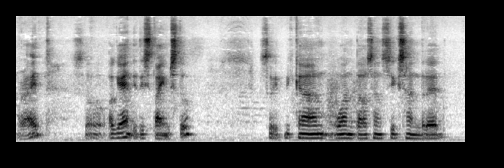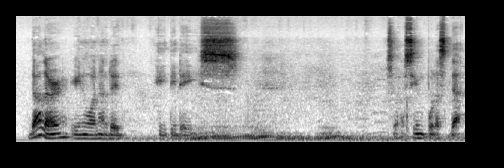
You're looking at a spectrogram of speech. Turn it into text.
right? So again it is times 2 so it become $1,600 in 180 days so as simple as that.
